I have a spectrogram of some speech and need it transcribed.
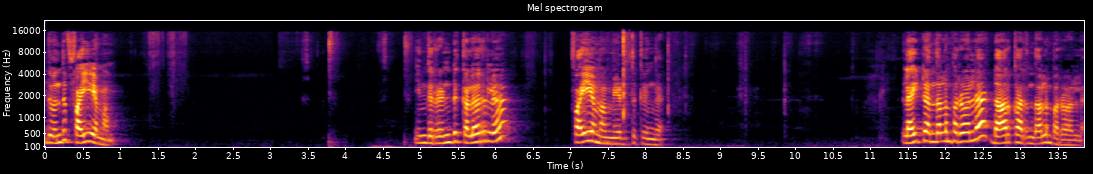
இது வந்து ஃபைவ் எம்எம் இந்த ரெண்டு கலரில் ஃபைவ் எம்எம் எடுத்துக்குங்க. லைட்டாக இருந்தாலும் பரவாயில்ல டார்க்காக இருந்தாலும் பரவாயில்ல.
